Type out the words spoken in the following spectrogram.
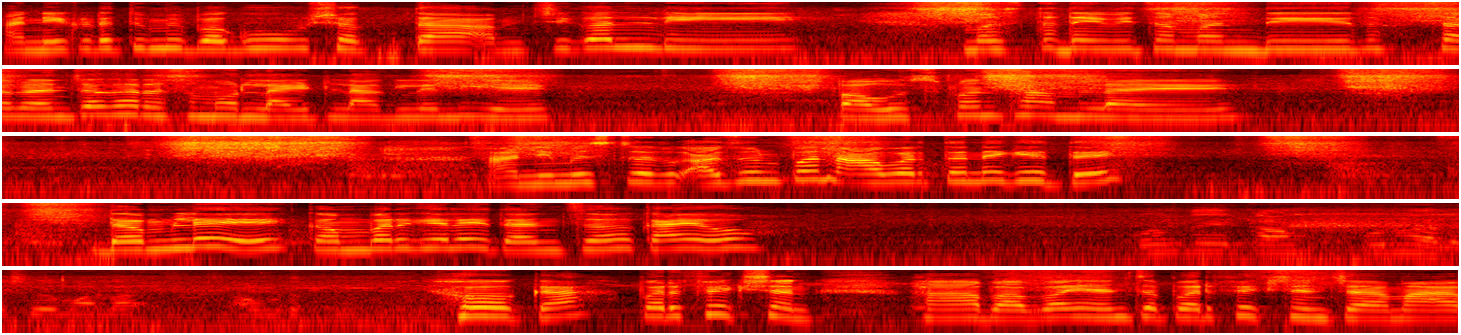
आणि इकडे तुम्ही बघू शकता आमची गल्ली. मस्त देवीचं मंदिर. सगळ्यांच्या घरासमोर लाइट लागलेली आहे. पाऊस पण थांबला आहे आणि मिस्टर अजून पण आवर्तने घेते. दमले कंबर गेले त्यांचं. काय हो? कोणतंही काम पूर्ण झाल्याशिवाय मला आवडत नाही. हो का? परफेक्शन हा बाबा यांचं परफेक्शनच्या मा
